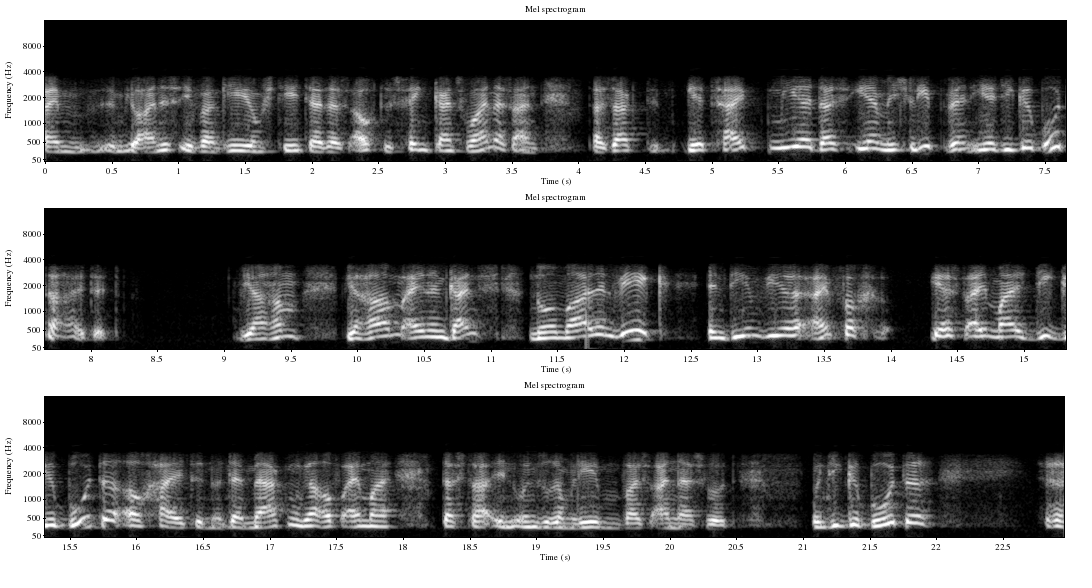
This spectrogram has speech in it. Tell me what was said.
beim im Johannesevangelium steht ja das auch, das fängt ganz woanders an. Da sagt, ihr zeigt mir, dass ihr mich liebt, wenn ihr die Gebote haltet. Wir haben, wir haben einen ganz normalen Weg, in dem wir einfach erst einmal die Gebote auch halten und dann merken wir auf einmal, dass da in unserem Leben was anders wird. Und die Gebote, äh,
